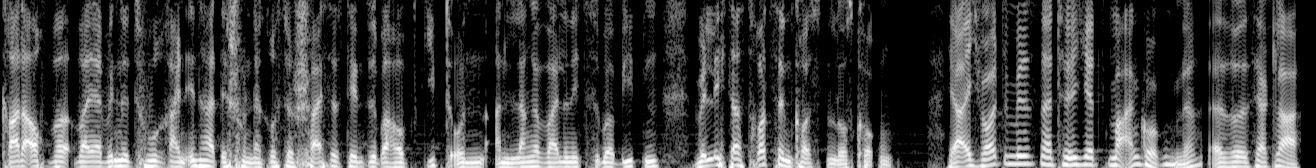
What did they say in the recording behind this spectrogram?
gerade auch, weil ja Winnetou rein inhaltlich schon der größte Scheiß ist, den es überhaupt gibt und an Langeweile nicht zu überbieten, will ich das trotzdem kostenlos gucken. Ja, ich wollte mir das natürlich jetzt mal angucken, ne? Also ist ja klar.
